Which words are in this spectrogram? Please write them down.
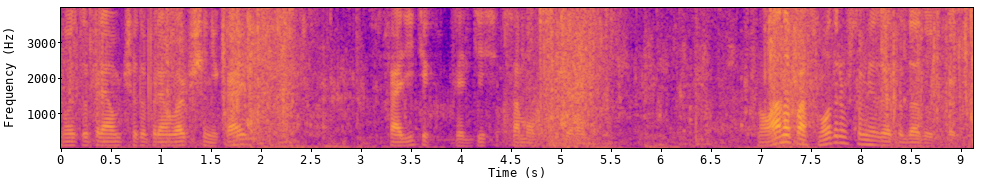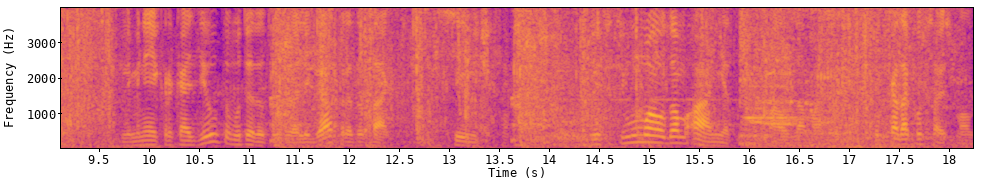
Ну, это прям, что-то прям вообще не кайф. Ходите, блядь, 10 самов собирать. Ну, ладно, посмотрим, что мне за это дадут. Для меня и крокодил-то, вот этот уже аллигатор, это так, семечки. Ну, кстати, ему мало дам... А, нет, мало дамага. Только когда кусаюсь, мало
